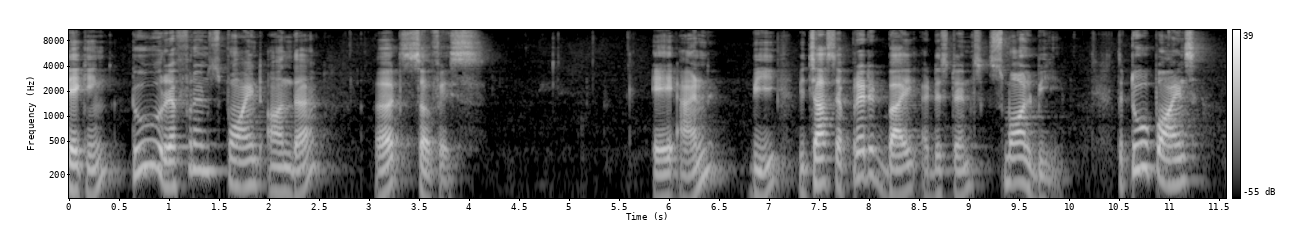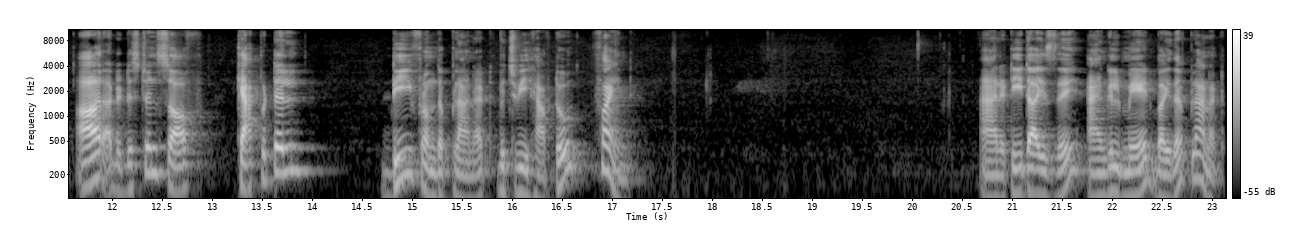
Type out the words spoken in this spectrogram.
taking two reference point on the Earth's surface. A and B which are separated by a distance small b. The two points are at a distance of capital D from the planet which we have to find. And theta is the angle made by the planet.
